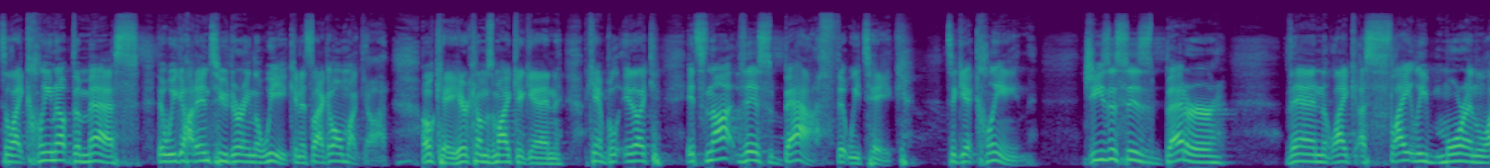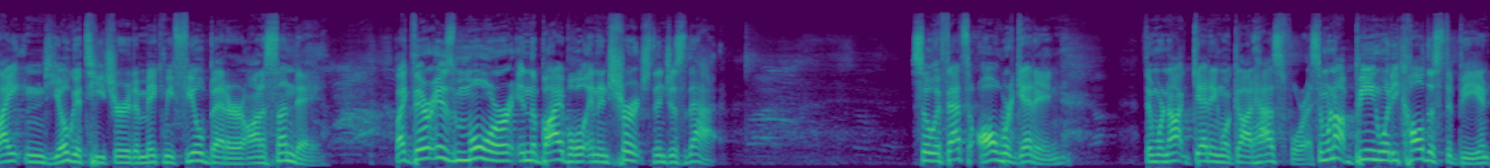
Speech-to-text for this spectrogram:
to like clean up the mess that we got into during the week. And it's like, oh my God, okay, here comes Mike again. I can't believe, like, it's not this bath that we take to get clean. Jesus is better than like a slightly more enlightened yoga teacher to make me feel better on a Sunday. Like, there is more in the Bible and in church than just that. So, if that's all we're getting, then we're not getting what God has for us. And we're not being what He called us to be. And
